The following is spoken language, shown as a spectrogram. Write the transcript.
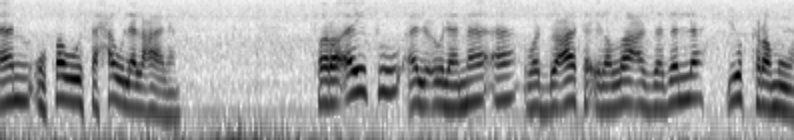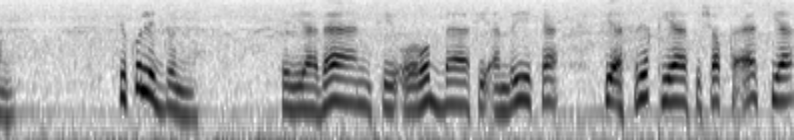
أن أطوف حول العالم. فرأيت العلماء والدعاة إلى الله عز وجل يكرمون في كل الدنيا في اليابان في أوروبا في أمريكا في أفريقيا في شرق آسيا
